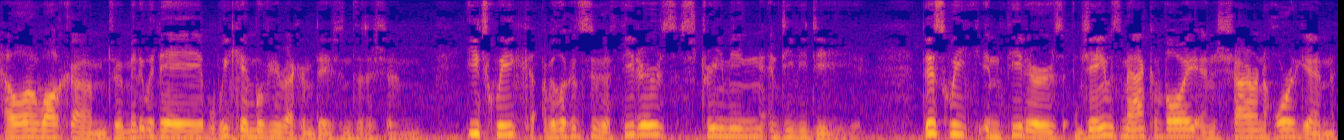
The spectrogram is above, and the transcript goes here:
Hello and welcome to A Minute with Abe Weekend Movie Recommendations Edition. Each week, I'll be looking through the theaters, streaming, and DVD. This week in theaters, James McAvoy and Sharon Horgan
